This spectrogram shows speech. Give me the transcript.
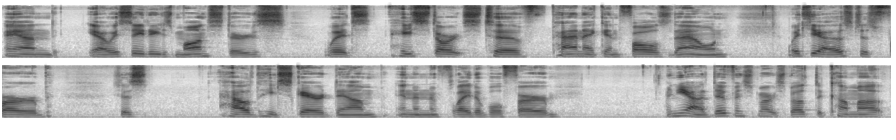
And yeah, we see these monsters, which he starts to panic and falls down, which yeah, that's just Ferb, just how he scared them in an inflatable Ferb. And yeah, Doofenshmirtz about to come up,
